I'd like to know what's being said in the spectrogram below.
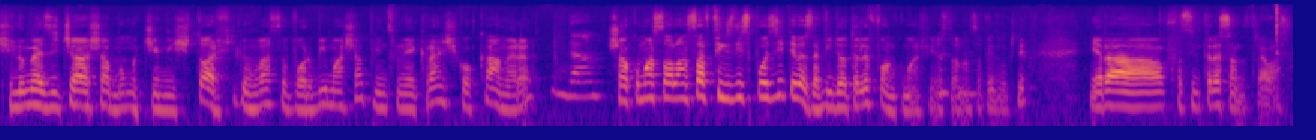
și lumea zicea așa, mamă, ce mișto ar fi cândva să vorbim așa printr-un ecran și cu o cameră. Da. Și acum s-au lansat fix dispozitive astea, videotelefon, cum ar fi asta lansat Facebook, știi? Era, a fost interesant treaba asta.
